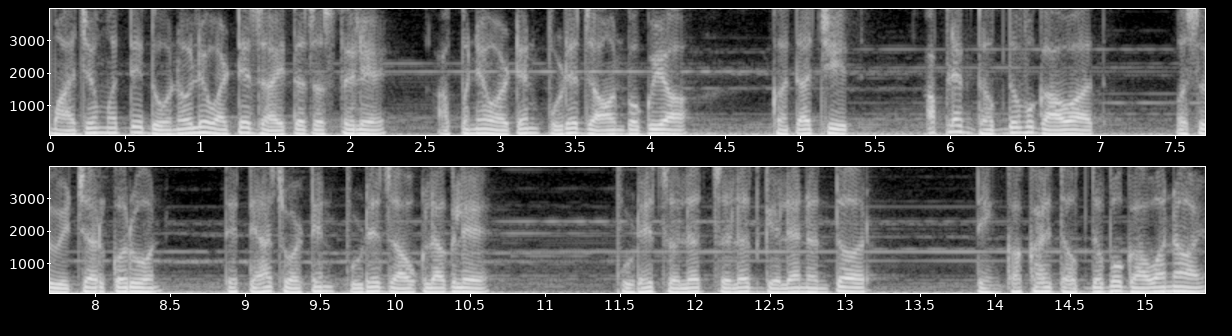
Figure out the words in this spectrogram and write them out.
माझ्या मते दोनवले वाटे जायतच असतले आपण या वाटेन पुढे जाऊन बघूया. कदाचित आपल्या धबधबो गावात असं विचार करून ते त्याच वाटेन पुढे जाऊक लागले. पुढे चलत चलत गेल्यानंतर त्यांका काय धबधबो गावा नाय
